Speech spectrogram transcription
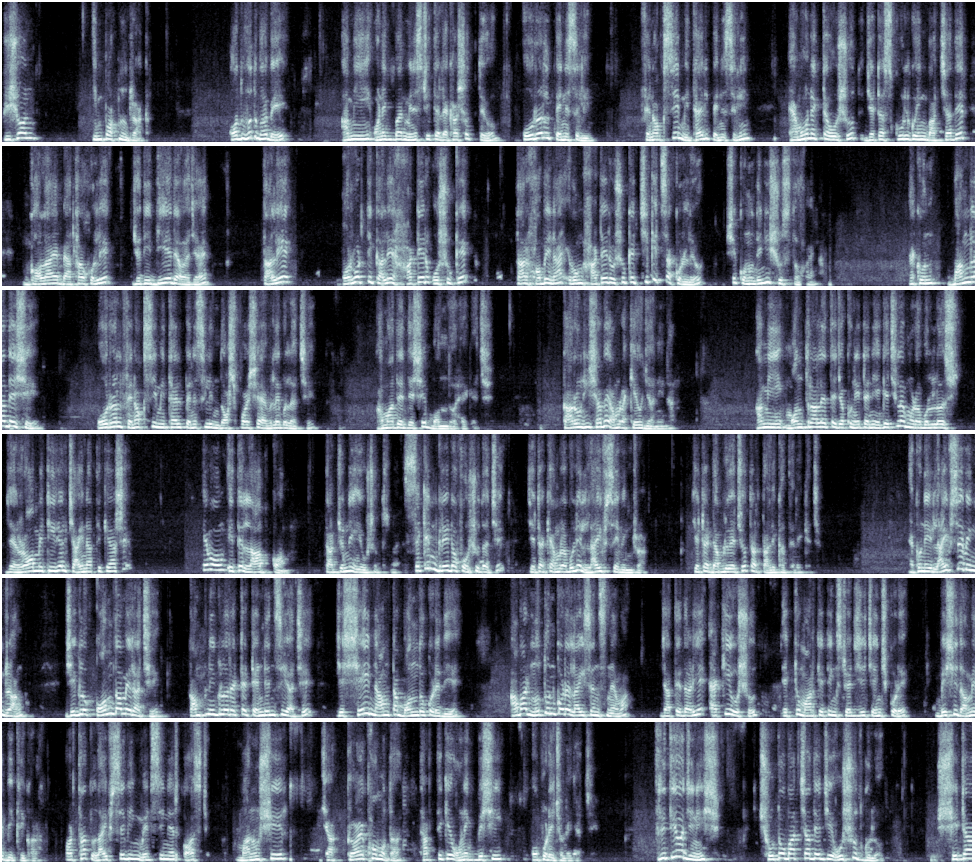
ভীষণ ইম্পর্টেন্ট ড্রাগ অদ্ভুতভাবে আমি অনেকবার মিনিস্ট্রিতে লেখা সত্ত্বেও oral penicillin phenoxy methyl penicillin এমন একটা ওষুধ যেটা স্কুল গোয়িং বাচ্চাদের গলায় ব্যথা হলে যদি দিয়ে দেওয়া যায়, তাহলে পরবর্তীকালে হার্টের অসুখে তার হবে না এবং হার্টের অসুখের চিকিৎসা করলেও সে কোনোদিনই সুস্থ হয় না। এখন বাংলাদেশে ওরাল ফেনক্সি মিথাইল পেনিসিলিন দশ পয়সা অ্যাভেলেবল আছে, আমাদের দেশে বন্ধ হয়ে গেছে। কারণ হিসাবে আমরা কেউ জানি না। আমি মন্ত্রালয়তে যখন এটা নিয়ে গেছিলাম, ওরা বলল যে র মেটেরিয়াল চায়না থেকে আসে এবং এতে লাভ কম, তার জন্য এই ওষুধ নয়। সেকেন্ড গ্রেড অফ ওষুধ আছে যেটাকে আমরা বলি লাইফ সেভিং ড্রাগ যেটা ডাব্লিউএইচও তার তালিকাতে রেখেছে। এখন এই লাইফ সেভিং ড্রাগ যেগুলো কম দামের আছে কোম্পানিগুলোর একটা টেন্ডেন্সি আছে যে সেই নামটা বন্ধ করে দিয়ে আবার নতুন করে লাইসেন্স নেওয়া, যাতে দাঁড়িয়ে একই ওষুধ একটু মার্কেটিং স্ট্র্যাটেজি চেঞ্জ করে বেশি দামে বিক্রি করা। অর্থাৎ লাইফ সেভিং মেডিসিনের কস্ট মানুষের যা ক্রয় ক্ষমতা, তার থেকে অনেক বেশি ওপরে চলে যাচ্ছে। তৃতীয় জিনিস, ছোট বাচ্চাদের যে ওষুধগুলো, সেটা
